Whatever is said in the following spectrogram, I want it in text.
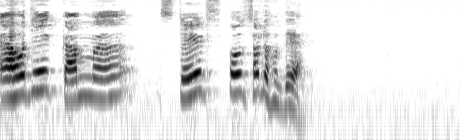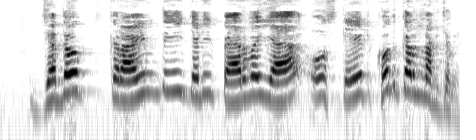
ਇਹੋ ਜਿਹੇ ਕੰਮ ਸਟੇਟ ਸਪਾਂਸਰਡ ਹੁੰਦੇ ਆ, ਜਦੋਂ ਕ੍ਰਾਈਮ ਦੀ ਜਿਹੜੀ ਪੈਰਵਾਈ ਆ, ਉਹ ਸਟੇਟ ਖੁਦ ਕਰਨ ਲੱਗ ਜਾਵੇ।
